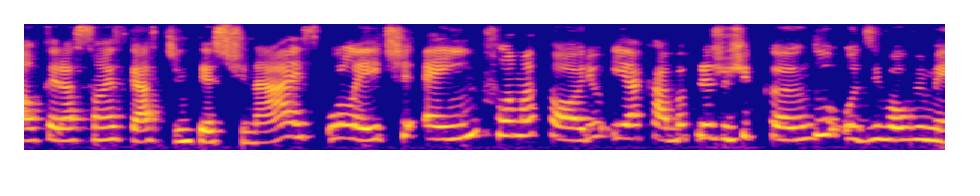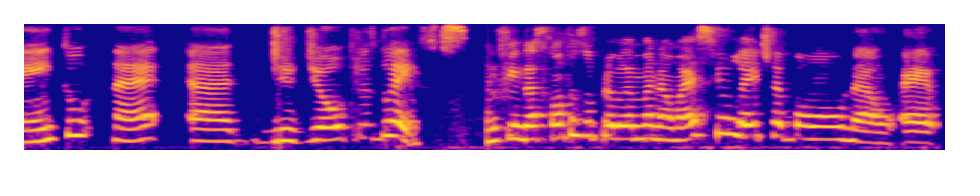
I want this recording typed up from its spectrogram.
alterações gastrointestinais, o leite é inflamatório e acaba prejudicando o desenvolvimento né, é, de, de outras doenças. No fim das contas, o problema não é se o leite é bom ou não, é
